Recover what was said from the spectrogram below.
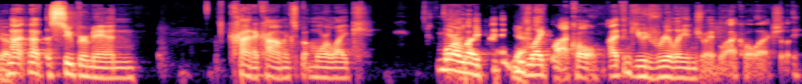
Yep. not not the superman kind of comics but more like More yeah. like i think Yeah. you'd like black hole i think you would really enjoy black hole actually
